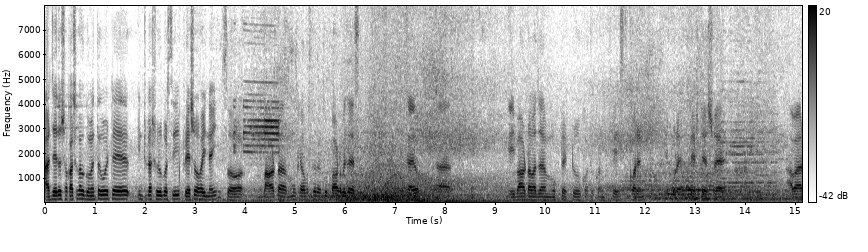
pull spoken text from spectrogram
আর যেহেতু সকাল সকাল ঘুমের থেকে উঠে ইন্ট্রোটা শুরু করছি ফ্রেশও হয় নাই। সো বারোটা মুখের অবস্থাটা খুব বারোটা বেজে গেছে। যাই হোক এই বারোটা বাজার মুখটা একটু কতক্ষণ ফ্রেশ করেন, এরপরে ফ্রেশ ট্রেশ হয়ে আবার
